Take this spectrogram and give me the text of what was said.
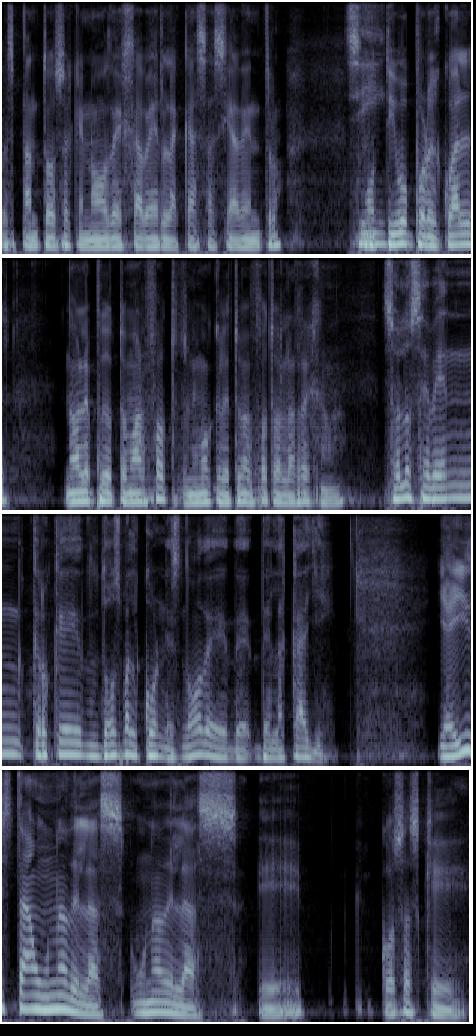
espantosa que no deja ver la casa hacia adentro, Sí, motivo por el cual no le puedo tomar fotos, pues ni modo que le tome foto a la reja. ¿no? solo se ven, creo que dos balcones, ¿no? De, de- de la calle. Y ahí está una de las, una de las eh, cosas que,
